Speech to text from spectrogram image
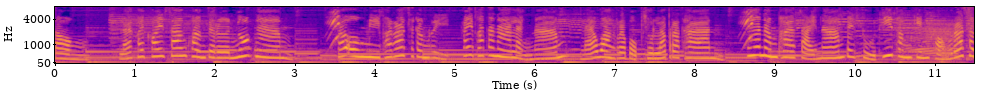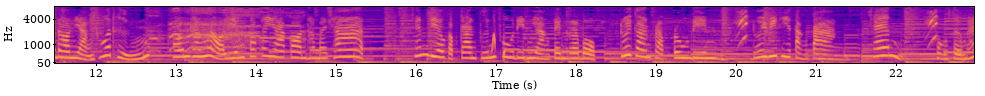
ส่อง และค่อยๆ สร้างความเจริญงอกงาม พระองค์มีพระราชดำริให้พัฒนาแหล่งน้ำและวางระบบชนรับประทาน เพื่อนำพาสายน้ำไปสู่ที่ทำกินของราษฎรอย่างทั่วถึง พร้อมทั้งหล่อเลี้ยงทรัพยากรธรรมชาติ เช่นเดียวกับการฟื้นฟูดินอย่างเป็นระบบ ด้วยการปรับปรุงดิน ด้วยวิธีต่างๆ เช่น ส่งเสริมให้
